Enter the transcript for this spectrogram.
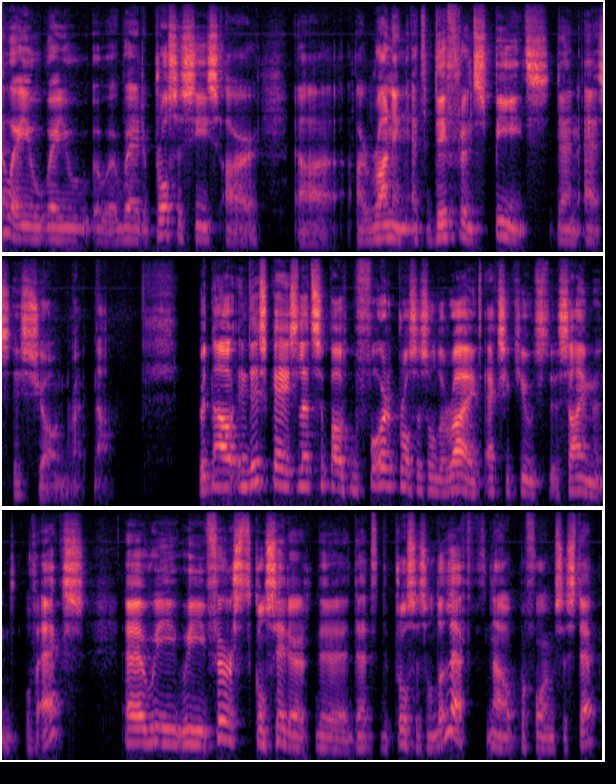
Where, you, where, you, where the processes are, uh, are running at different speeds than as is shown right now. But now in this case, let's suppose before the process on the right executes the assignment of x, uh, we, we first consider the, that the process on the left now performs a step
